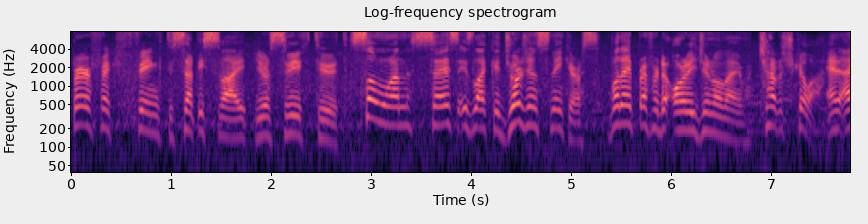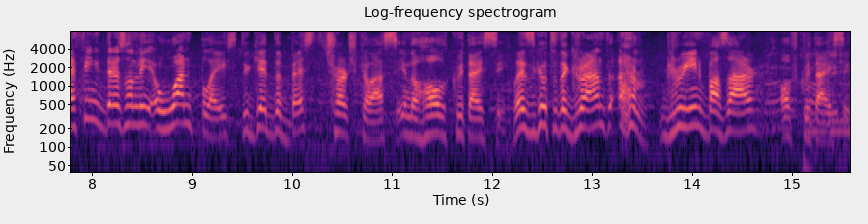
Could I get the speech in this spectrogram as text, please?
perfect thing to satisfy your sweet tooth. Someone says it's like a Georgian Snickers, but I prefer the original name, Churchkhela. And I think there's only one place to get the best Churchkhelas in the whole Kutaisi. Let's go to the Grand Green Bazaar of Kutaisi.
